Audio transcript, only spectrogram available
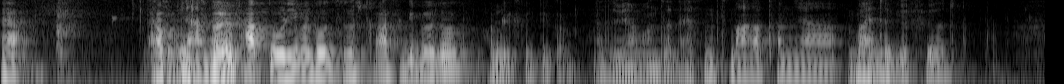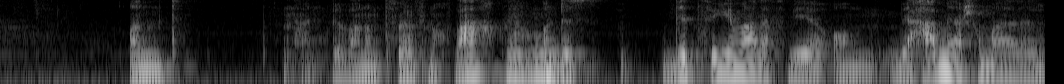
Ja. Also Hab um 12 hat wohl jemand bei uns in der Straße gebördert, haben nichts mitbekommen. Also wir haben unseren Essensmarathon ja Mhm. weitergeführt. Und nein, wir waren um 12 noch wach. Mhm. Und das Witzige war, dass wir um, wir haben ja schon mal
